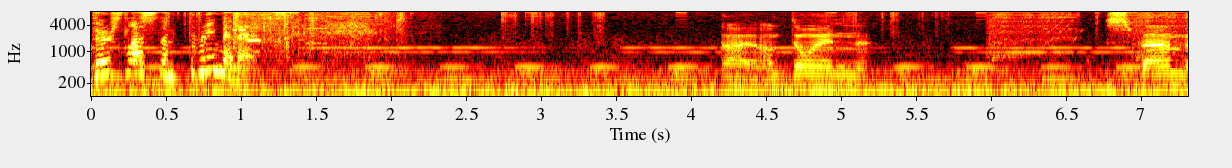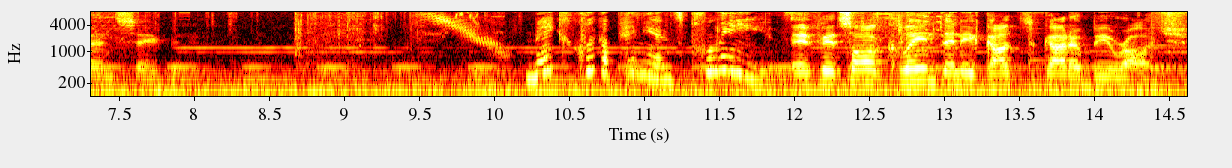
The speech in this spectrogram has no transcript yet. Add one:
There's less than three minutes. Alright, I'm doing spam and Sabin. Make quick opinions, please. If it's all clean, then it got gotta be Raj.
